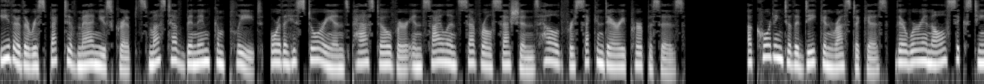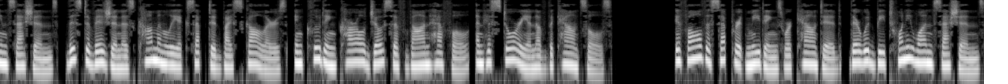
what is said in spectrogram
Either the respective manuscripts must have been incomplete, or the historians passed over in silence several sessions held for secondary purposes. According to the Deacon Rusticus, there were in all 16 sessions. This division is commonly accepted by scholars, including Karl Joseph von Hefele, an historian of the councils. If all the separate meetings were counted, there would be 21 sessions.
